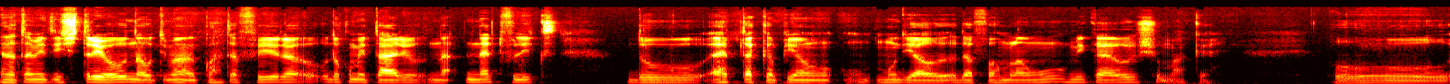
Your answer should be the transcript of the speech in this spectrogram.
Exatamente, estreou na última quarta-feira o documentário na Netflix do heptacampeão mundial da Fórmula 1, Michael Schumacher. O,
